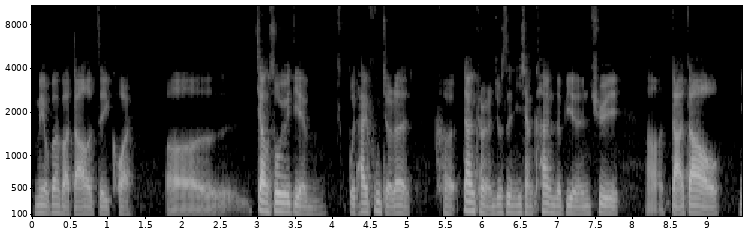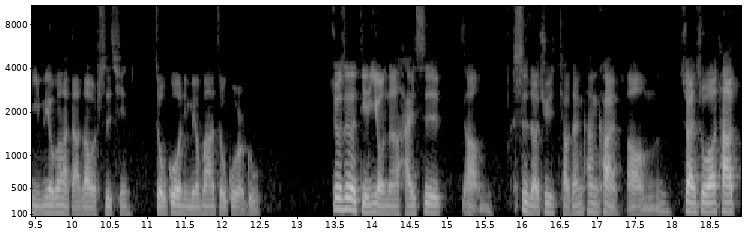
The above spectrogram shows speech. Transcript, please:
没有办法达到这一块。呃，这样说有点。不太负责任，可但可能就是你想看着别人去啊、达到你没有办法达到的事情，走过你没有办法走过的路。就这个点友呢，还是啊、试着去挑战看看。嗯、虽然说他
